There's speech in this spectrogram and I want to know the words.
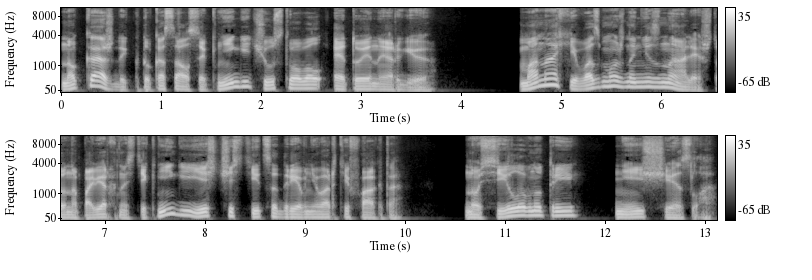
Но каждый, кто касался книги, чувствовал эту энергию. Монахи, возможно, не знали, что на поверхности книги есть частица древнего артефакта. Но сила внутри не исчезла.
